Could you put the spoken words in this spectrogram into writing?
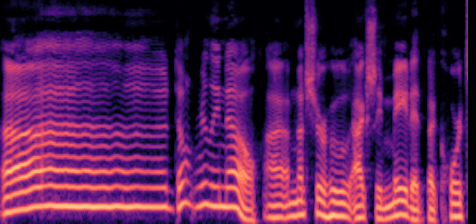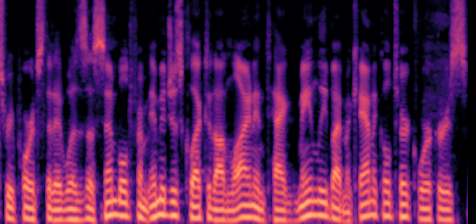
Uh, don't really know. I'm not sure who actually made it, but Quartz reports that it was assembled from images collected online and tagged mainly by Mechanical Turk workers.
